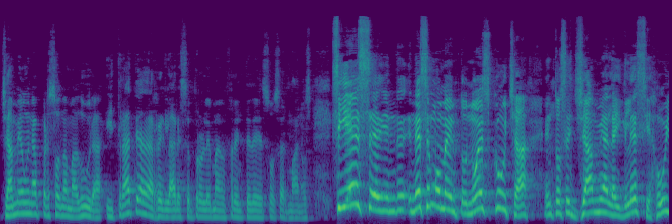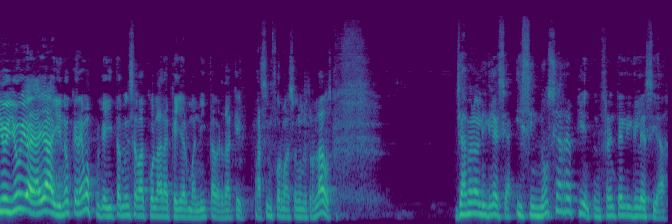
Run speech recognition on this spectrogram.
Llame a una persona madura y trate de arreglar ese problema en frente de esos hermanos. Si ese en ese momento no escucha, entonces llame a la iglesia. Uy, uy, uy, ay, ay, y no queremos porque allí también se va a colar aquella hermanita, ¿verdad? Que pasa información en otros lados. Llámelo a la iglesia. Y si no se arrepiente en frente de la iglesia,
